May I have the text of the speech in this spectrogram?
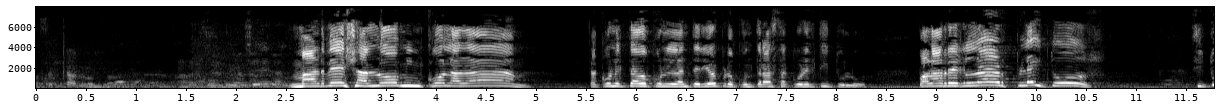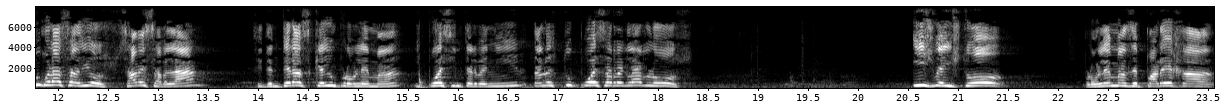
Acercarlos. Marve Shalom Im Adam. Está conectado con el anterior, pero contrasta con el título. Para arreglar pleitos. Si tú, gracias a Dios, sabes hablar, si te enteras que hay un problema y puedes intervenir, tal vez tú puedes arreglarlos. Ishbe Ishto, problemas de pareja,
